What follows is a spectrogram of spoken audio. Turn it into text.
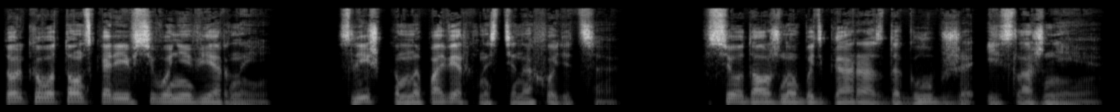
Только вот он, скорее всего, неверный, слишком на поверхности находится. Все должно быть гораздо глубже и сложнее.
